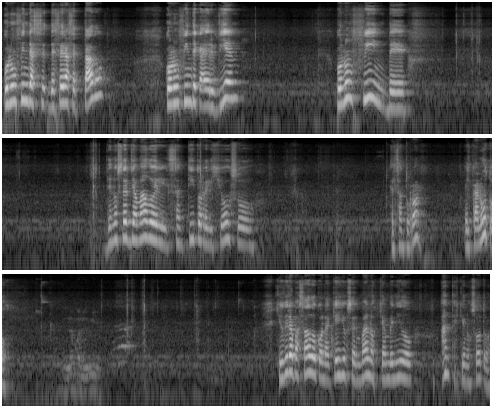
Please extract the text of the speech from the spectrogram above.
Con un fin de, ser aceptado, con un fin de caer bien, con un fin de, de no ser llamado el santito religioso, el santurrón, el canuto. ¿Qué hubiera pasado con aquellos hermanos que han venido antes que nosotros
